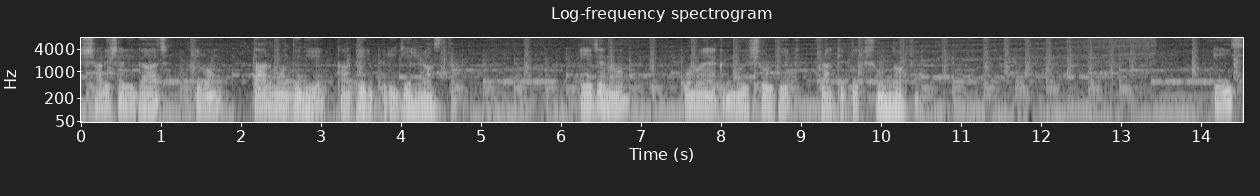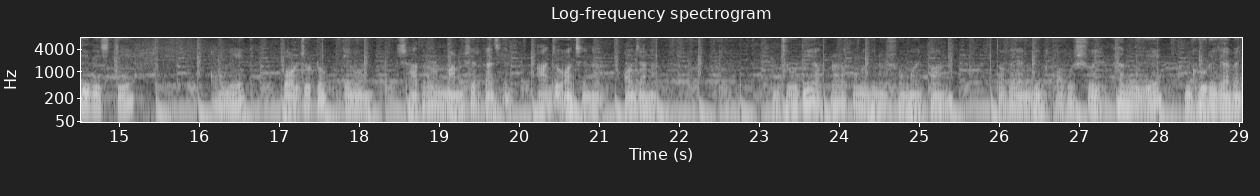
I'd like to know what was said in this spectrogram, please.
সারি সারি গাছ এবং তার মধ্যে দিয়ে কাঠের ব্রিজের রাস্তা। এ যেন কোনো এক নৈসর্গিক প্রাকৃতিক সৌন্দর্য। এই সি বিচটি অনেক পর্যটক এবং সাধারণ মানুষের কাছে আজও অচেনা, অজানা। যদি আপনারা কোনোদিনও সময় পান, তবে একদিন অবশ্যই এখান দিয়ে ঘুরে যাবেন।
